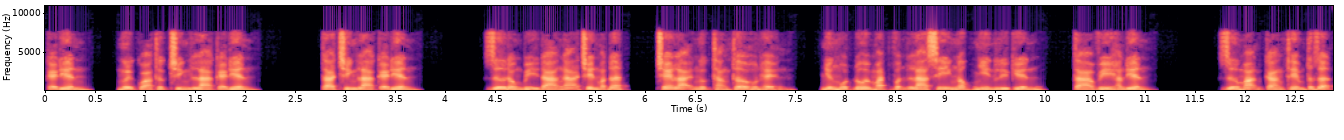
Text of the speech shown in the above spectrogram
kẻ điên, ngươi quả thực chính là kẻ điên. Ta chính là kẻ điên. Dư đồng bị đá ngã trên mặt đất, che lại ngực thẳng thở hồn hển, nhưng một đôi mắt vẫn là si ngốc nhìn Lý Kiến, ta vì hắn điên. Dư mạn càng thêm tức giận,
